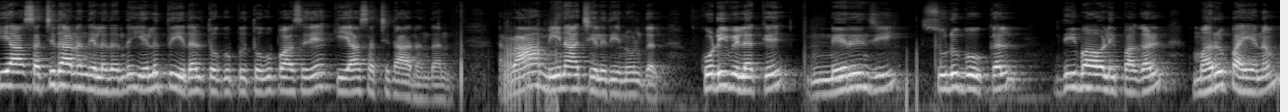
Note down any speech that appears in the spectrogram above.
கியா சச்சிதானந்த் எழுதந்து எழுத்து இதழ் தொகுப்பு தொகுப்பாசிரியர் கியா சச்சிதானந்தன். ரா. மீனாட்சி எழுதிய நூல்கள் கொடிவிளக்கு நெருஞ்சி சுடுபூக்கள் தீபாவளி பகல் மறுபயணம்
